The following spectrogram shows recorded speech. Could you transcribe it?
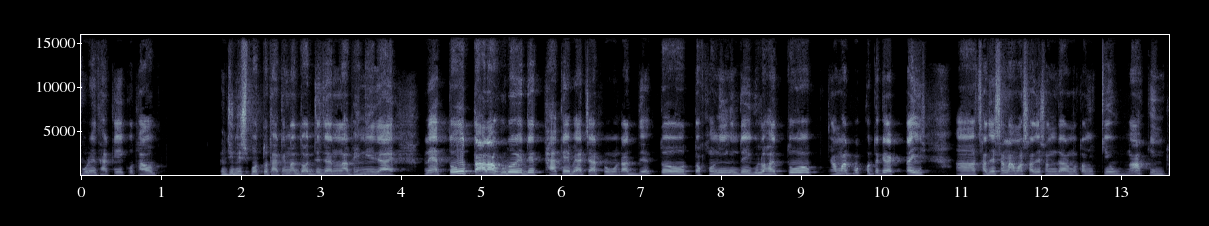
পড়ে থাকে, কোথাও জিনিসপত্র থাকে না, দরজা জানালা ভেঙে যায়। মানে এত তাড়াহুড়ো এদের থাকে বেচার প্রমোটারদের তো তখনই কিন্তু এগুলো হয়তো আমার পক্ষ থেকে একটাই সাজেশন আমার সাজেশন দেওয়ার মতো আমি কেউ না। কিন্তু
